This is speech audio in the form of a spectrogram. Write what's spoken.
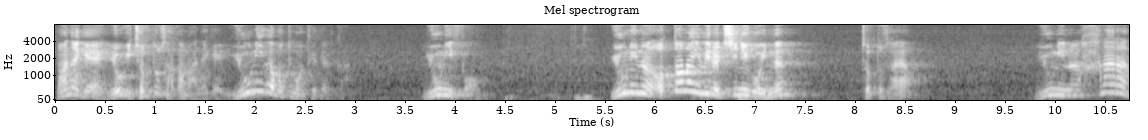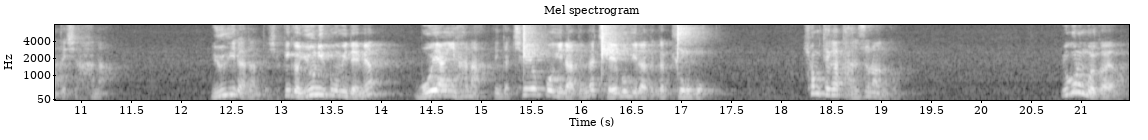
만약에 여기 접두사가 만약에 유니가 붙으면 어떻게 될까? 유니폼. 유니는 어떤 의미를 지니고 있는 접두사야? 유니는 하나라는 뜻이야. 하나. 유일하다는 뜻이야. 그러니까 유니폼이 되면 모양이 하나. 그러니까 체육복이라든가 제복이라든가 교복. 형태가 단순한 거. 요거는 뭘까요?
